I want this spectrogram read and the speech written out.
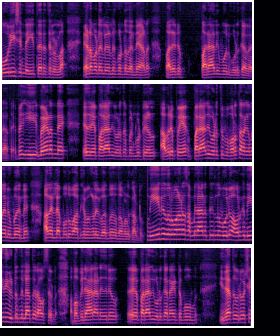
പോലീസിന്റെ ഈ തരത്തിലുള്ള ഇടപെടലുകളും കൊണ്ട് തന്നെയാണ് പലരും പരാതി പോലും കൊടുക്കാൻ വരാത്തത് ഇപ്പം ഈ വേടന്റെ എതിരെ പരാതി കൊടുത്ത പെൺകുട്ടികൾ അവർ പരാതി കൊടുത്ത് പുറത്തിറങ്ങുന്നതിന് മുമ്പ് തന്നെ അതെല്ലാം പൊതുമാധ്യമങ്ങളിൽ വന്നത് നമ്മൾ കണ്ടു. നീതി നിർവഹണ സംവിധാനത്തിൽ നിന്ന് പോലും അവർക്ക് നീതി കിട്ടുന്നില്ലാത്തൊരവസ്ഥയുണ്ട്. അപ്പോൾ പിന്നെ ആരാണ് ഇതിന് പരാതി കൊടുക്കാനായിട്ട് പോകുന്നത്? ഇതിനകത്ത് ഒരുപക്ഷെ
